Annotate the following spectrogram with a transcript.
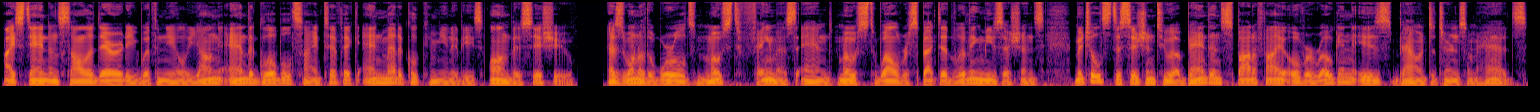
I stand in solidarity with Neil Young and the global scientific and medical communities on this issue. As one of the world's most famous and most well respected living musicians, Mitchell's decision to abandon Spotify over Rogan is bound to turn some heads.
